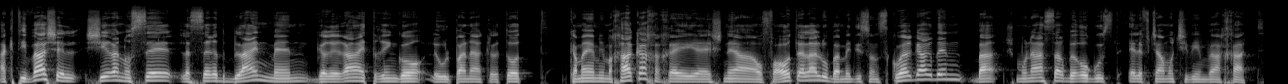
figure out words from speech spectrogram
הכתיבה של שיר הנושא לסרט בליינדמן גררה את רינגו לאולפן ההקלטות כמה ימים אחר כך, אחרי אה, שני ההופעות הללו במדיסון סקוויר גארדן, ב-18 באוגוסט 1971.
